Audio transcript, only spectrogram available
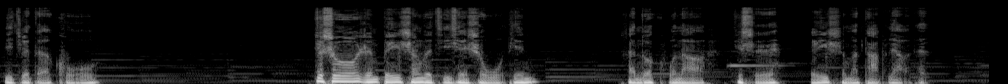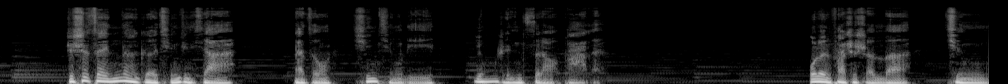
你觉得苦，据说人悲伤的极限是五天。很多苦恼其实没什么大不了的，只是在那个情景下，那种心情里庸人自扰罢了。无论发生什么，请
